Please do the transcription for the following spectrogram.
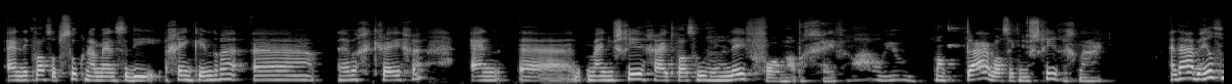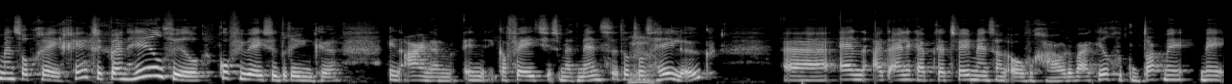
En ik was op zoek naar mensen die geen kinderen hebben gekregen. En eh, mijn nieuwsgierigheid was hoe ze hun leven vorm hadden gegeven. Wauw, joh. Want daar was ik nieuwsgierig naar. En daar hebben heel veel mensen op gereageerd. Dus ik ben heel veel koffiewezen drinken in Arnhem, in cafeetjes met mensen. Dat Ja. was heel leuk. Eh, en uiteindelijk heb ik daar twee mensen aan overgehouden waar ik heel goed contact mee, mee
